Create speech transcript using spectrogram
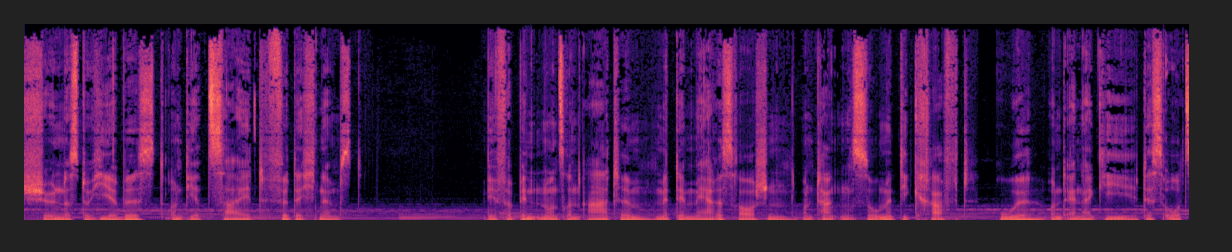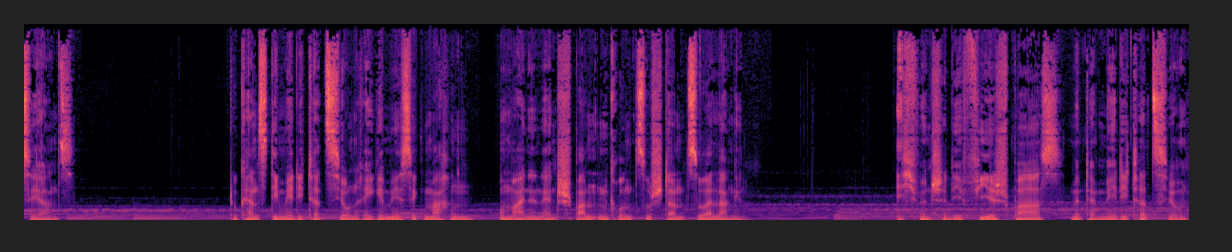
Schön, dass du hier bist und dir Zeit für dich nimmst. Wir verbinden unseren Atem mit dem Meeresrauschen und tanken somit die Kraft, Ruhe und Energie des Ozeans. Du kannst die Meditation regelmäßig machen, um einen entspannten Grundzustand zu erlangen. Ich wünsche dir viel Spaß mit der Meditation.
